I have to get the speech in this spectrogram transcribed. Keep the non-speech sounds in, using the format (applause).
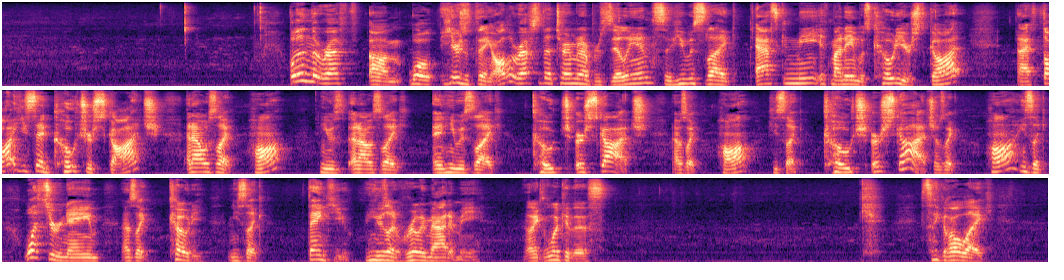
But then the ref, um, well, here's the thing. All the refs at that tournament are Brazilian, so he was, like, asking me if my name was Cody or Scott, and I thought he said Coach or Scotch, and I was like, huh? He was, and I was like, and he was like, Coach or Scotch? And I was like, huh? He's like, Coach or Scotch? I was like, huh? He's like, what's your name? And I was like, Cody. And he's like, thank you. And he was, like, really mad at me. Like, look at this. (laughs) It's like all like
